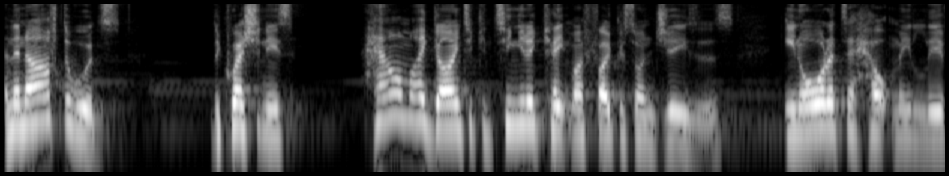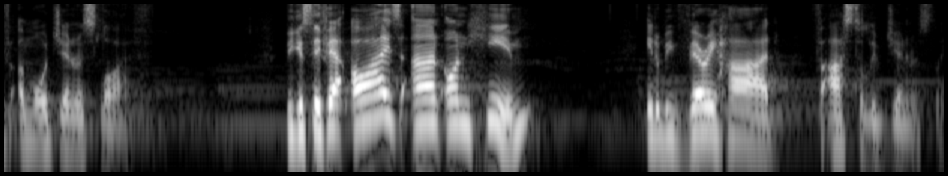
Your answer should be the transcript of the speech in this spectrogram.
And then afterwards, the question is, how am I going to continue to keep my focus on Jesus in order to help me live a more generous life? Because if our eyes aren't on Him, it'll be very hard for us to live generously.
